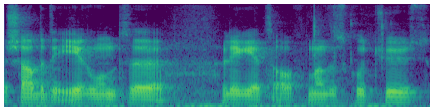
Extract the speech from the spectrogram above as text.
Ich habe die Ehre und äh, lege jetzt auf. Macht es gut. Tschüss.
